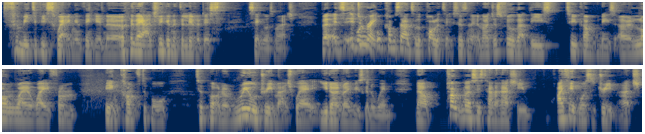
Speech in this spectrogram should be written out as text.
for me to be sweating and thinking, are they actually going to deliver this singles match? But it's, it all, all comes down to the politics, isn't it? And I just feel that these two companies are a long way away from being comfortable to put on a real dream match where you don't know who's going to win. Now, Punk versus Tanahashi, I think was a dream match,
